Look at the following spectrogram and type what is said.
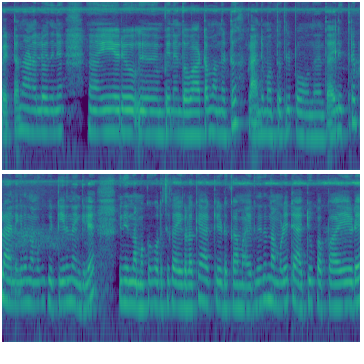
പെട്ടെന്നാണല്ലോ ഇതിന് ഈ ഒരു പിന്നെ എന്തോ വാട്ടം വന്നിട്ട് പ്ലാന്റ് മൊത്തത്തിൽ പോകുന്നത്. എന്തായാലും ഇത്ര പ്ലാന്റെങ്കിലും നമുക്ക് കിട്ടിയിരുന്നെങ്കിൽ ഇതിൽ നമുക്ക് കുറച്ച് തൈകളൊക്കെ ആക്കി എടുക്കാമായിരുന്നു. ഇത് നമ്മുടെ ടാറ്റു പപ്പായയുടെ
